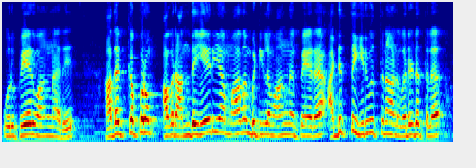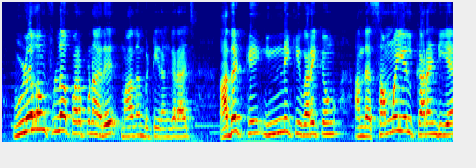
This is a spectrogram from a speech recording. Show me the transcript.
ஒரு பேர் வாங்கினாரு. அதற்கப்புறம் அவர் அந்த ஏரியா மாதம்பட்டியில் வாங்கின பேரை அடுத்த இருபத்தி நாலு வருடத்தில் உலகம் ஃபுல்லாக பரப்புனார் மாதம்பட்டி ரங்கராஜ். அதற்கு இன்னைக்கு வரைக்கும் அந்த சமையல் கரண்டியை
